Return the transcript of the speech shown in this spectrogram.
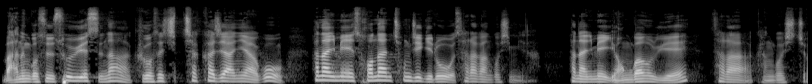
많은 것을 소유했으나 그것에 집착하지 아니하고 하나님의 선한 청지기로 살아간 것입니다. 하나님의 영광을 위해 살아간 것이죠.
